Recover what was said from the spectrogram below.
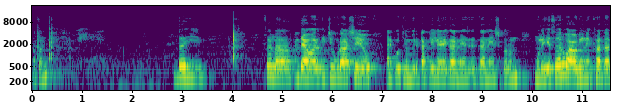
आपण दही. चला. त्यावरती चिवडा शेव आणि कोथिंबीर टाकलेली आहे गार्निश गार्निश करून. मुले हे सर्व आवडीने खातात.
